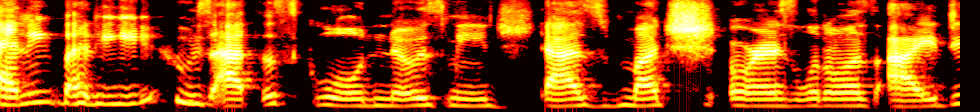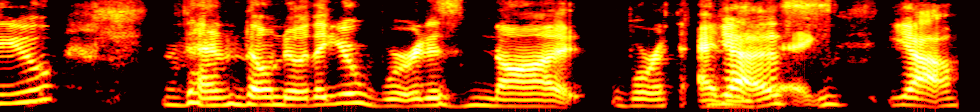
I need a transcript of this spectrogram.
anybody who's at the school knows me as much or as little as I do, then they'll know that your word is not worth anything. Yes. Yeah.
